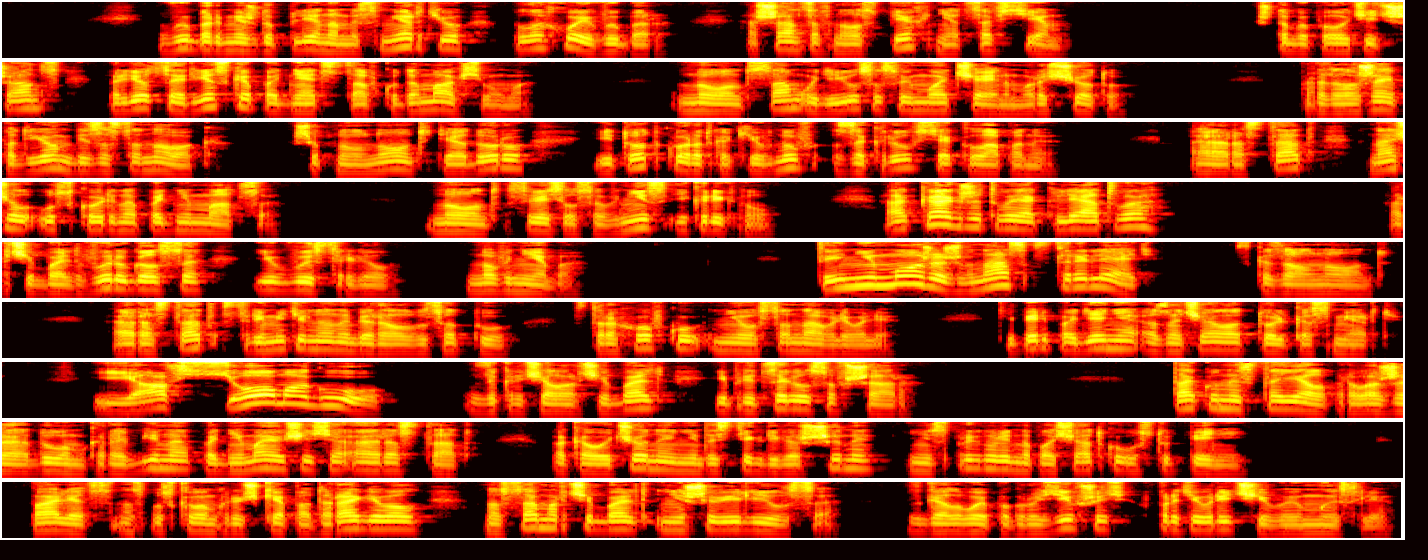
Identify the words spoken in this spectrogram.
Выбор между пленом и смертью – плохой выбор, а шансов на успех нет совсем. Чтобы получить шанс, придется резко поднять ставку до максимума. Но он сам удивился своему отчаянному расчету. «Продолжай подъем без остановок», – шепнул Ноунт Теодору, и тот, коротко кивнув, закрыл все клапаны. Аэростат начал ускоренно подниматься. Ноунт свесился вниз и крикнул. «А как же твоя клятва?» Арчибальд выругался и выстрелил, но в небо. «Ты не можешь в нас стрелять», – сказал Ноунт. Аэростат стремительно набирал высоту, страховку не устанавливали. Теперь падение означало только смерть. «Я все могу!» – закричал Арчибальд и прицелился в шар. Так он и стоял, провожая дулом карабина поднимающийся аэростат, пока ученые не достигли вершины и не спрыгнули на площадку у ступеней. Палец на спусковом крючке подрагивал, но сам Арчибальд не шевелился, с головой погрузившись в противоречивые мысли.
